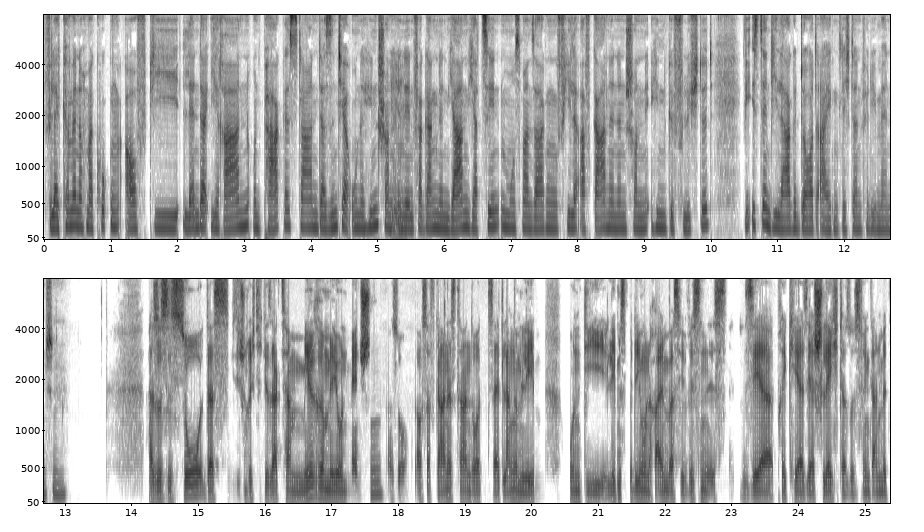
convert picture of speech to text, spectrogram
Vielleicht können wir noch mal gucken auf die Länder Iran und Pakistan. Da sind ja ohnehin schon mhm. in den vergangenen Jahren, Jahrzehnten muss man sagen, viele Afghaninnen schon hingeflüchtet. Wie ist denn die Lage dort eigentlich dann für die Menschen? Also es ist so, dass, wie Sie schon richtig gesagt haben, mehrere Millionen Menschen, also aus Afghanistan, dort seit langem leben. Und die Lebensbedingungen, nach allem, was wir wissen, ist sehr prekär, sehr schlecht. Also es fängt an mit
